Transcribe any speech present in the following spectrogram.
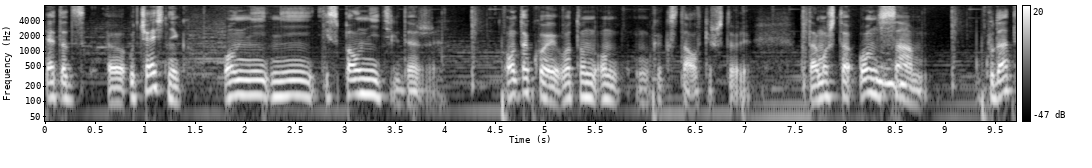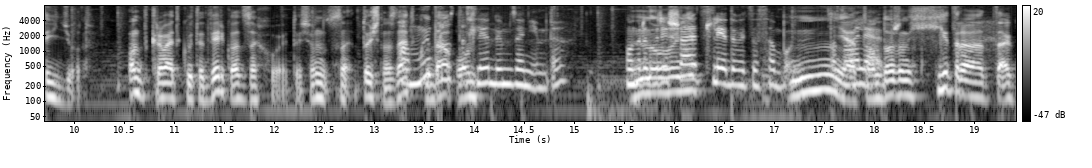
этот э, участник, он не, не исполнитель даже. Он такой, вот он, он как сталкер, что ли. Потому что он угу. сам куда-то идет. Он открывает какую-то дверь, куда-то заходит. То есть он точно знает, а куда мы просто он... следуем за ним, да? Он Но разрешает не... следовать за собой. Нет, позволяет. он должен хитро, так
